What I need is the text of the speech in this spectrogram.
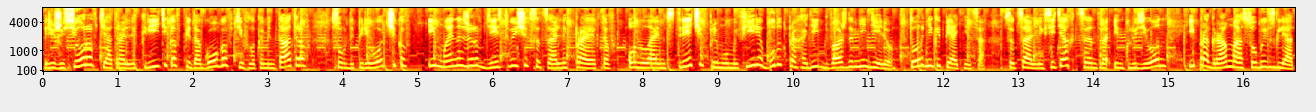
режиссеров, театральных критиков, педагогов, тифлокомментаторов, сурдопереводчиков и менеджеров действующих социальных проектов. Онлайн-встречи в прямом эфире будут проходить дважды в неделю – вторник и пятница – в социальных сетях Центра «Инклюзион» и программы «Особый взгляд»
